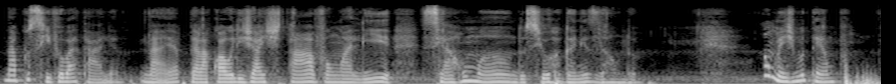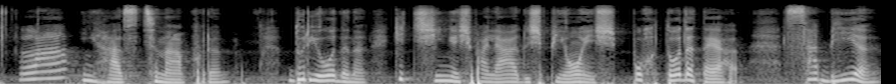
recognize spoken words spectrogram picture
na possível batalha, né, pela qual eles já estavam ali se arrumando, se organizando. Ao mesmo tempo, lá em Hastinapura, Duryodhana, que tinha espalhado espiões por toda a terra, sabia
